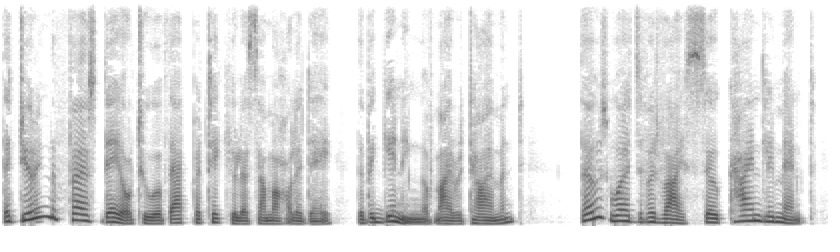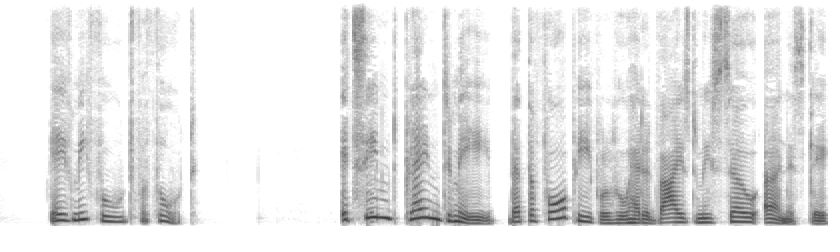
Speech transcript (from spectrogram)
that during the first day or two of that particular summer holiday, the beginning of my retirement, those words of advice, so kindly meant, gave me food for thought. It seemed plain to me that the four people who had advised me so earnestly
